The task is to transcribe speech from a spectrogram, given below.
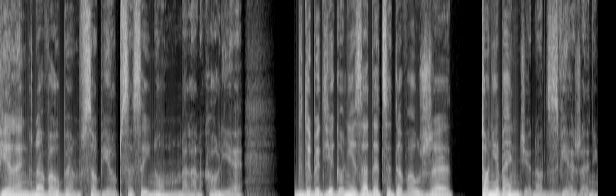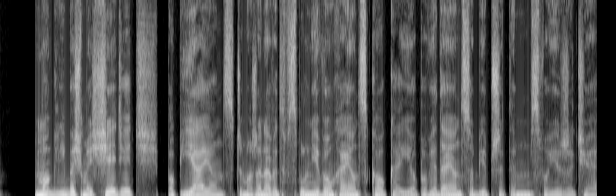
pielęgnowałbym w sobie obsesyjną melancholię, gdyby Diego nie zadecydował, że to nie będzie noc zwierzeń. Moglibyśmy siedzieć, popijając, czy może nawet wspólnie wąchając kokę i opowiadając sobie przy tym swoje życie.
